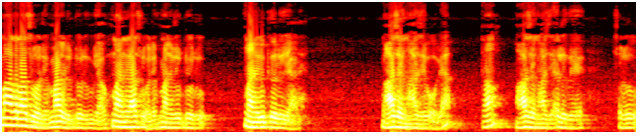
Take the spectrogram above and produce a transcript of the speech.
မှားသလားဆိုတော့လေမှားတယ်ပြောလို့မရဘူးမှန်သလားဆိုတော့လေမှန်တယ်လို့ပြောလို့ မှန်တယ်လို့ပြောလို့ရတယ်50 50ပေါ့ဗျာနော်50 50အဲ့လိုပဲဆိုလို့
